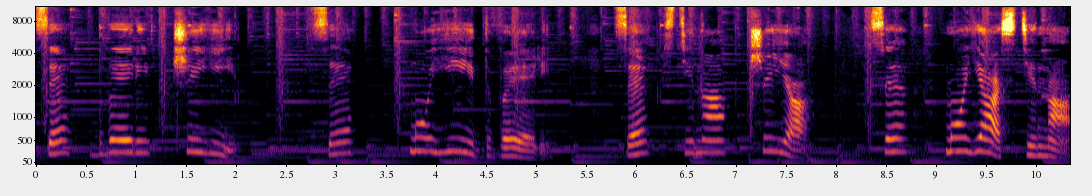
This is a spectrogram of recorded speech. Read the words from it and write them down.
Це двері чиї. Це мої двері. Це стіна чия. Це моя стіна.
